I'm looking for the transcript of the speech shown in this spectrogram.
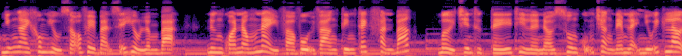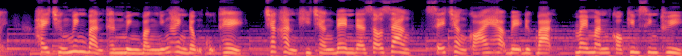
những ai không hiểu rõ về bạn sẽ hiểu lầm bạn. Đừng quá nóng nảy và vội vàng tìm cách phản bác, bởi trên thực tế thì lời nói suông cũng chẳng đem lại nhiều ích lợi. Hãy chứng minh bản thân mình bằng những hành động cụ thể, chắc hẳn khi trắng đen đã rõ ràng, sẽ chẳng có ai hạ bệ được bạn. May mắn có kim sinh thủy,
